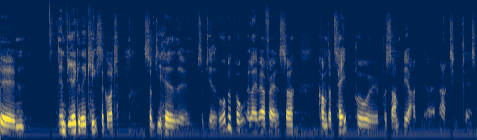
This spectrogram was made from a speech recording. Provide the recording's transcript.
øh, den virkede ikke helt så godt, som de havde, øh, som de havde håbet på, eller i hvert fald så kom der tab på, øh, på samtlige aktivklasser.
